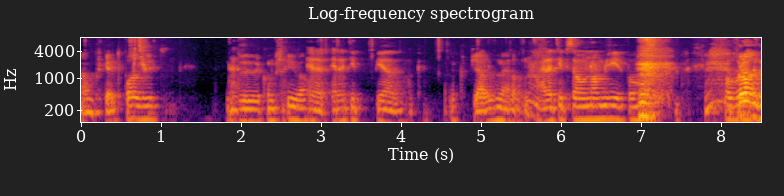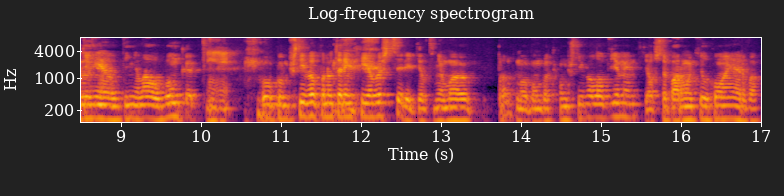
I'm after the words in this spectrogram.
Não, porque é depósito Tá. de combustível. Era, era tipo piada, ok. Que piada de merda. Não, era tipo só um nome giro para para o tinha, tinha lá o bunker com o combustível para não terem que reabastecer. E aquilo tinha uma, pronto, uma bomba de combustível, obviamente. E eles taparam aquilo com a erva.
